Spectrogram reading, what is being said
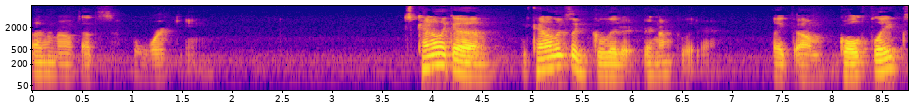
I don't know if that's working. It's kind of like a it kind of looks like glitter or not glitter, like um gold flakes.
